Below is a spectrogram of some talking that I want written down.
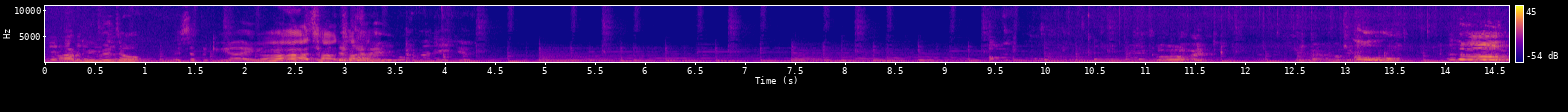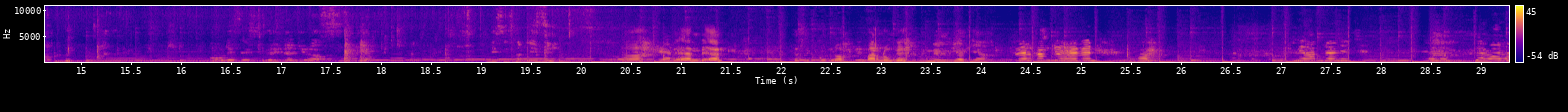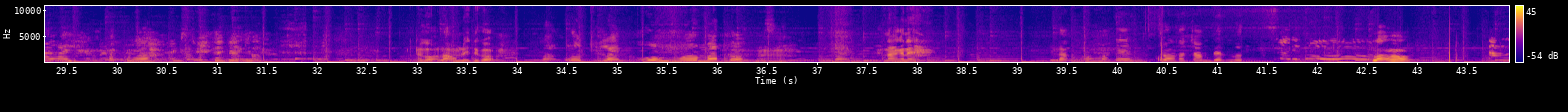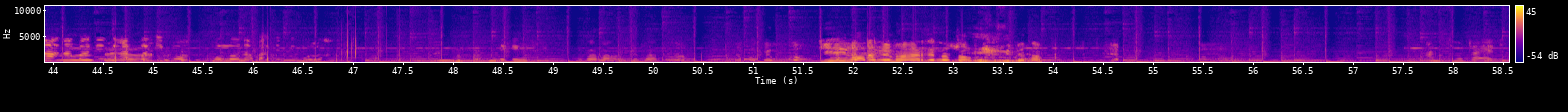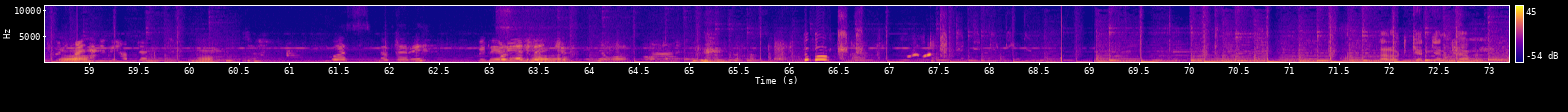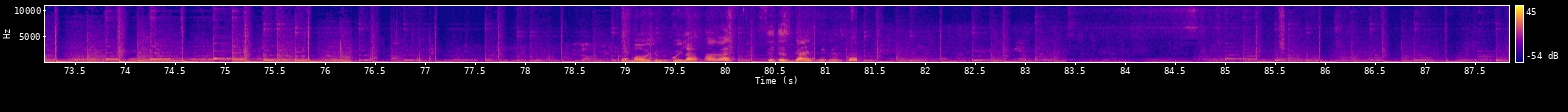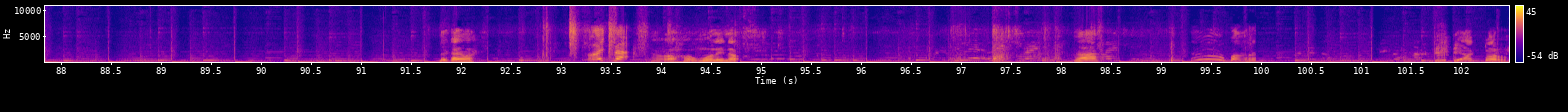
आर्मी में जाओ ऐसा तो किया है Ah, अच्छा अच्छा Hello. Oh, this is very dangerous. Yeah. This is not easy. Ah, DN DN. Terus ikut no, barlung ke. Ini dia kya? Welcome to heaven. We have done it. Vâng. gọi lạ ông lại chứ gọi lạ rồi kỳ lạ ông mất rồi nang cái này kỳ lạ ông mà kêu cho tao chăm biết luôn lạ không tam nak nak bagi tak apa ibu mulu nak bagi si mulu Besar lah, besar. Kita pakai mulu. Gila, benar-benar. Dia nak so tired. But Ah. finally we have done it. Nah. It was a very very adventure. Ah. Lalu tiket kan ham. Aku mau jemput lah guys. See this guys, see this guys. Được cái mà. Oi, tak. Đó, mua lấy. Hah? Ah, Bang Red. Di, di aktor.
